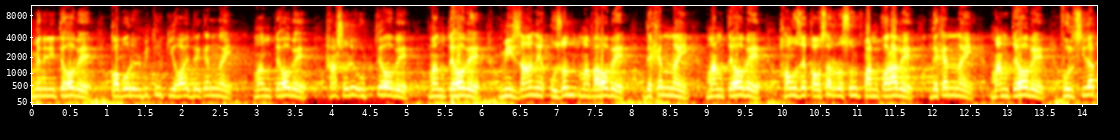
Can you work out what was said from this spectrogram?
মেনে নিতে হবে। কবরের ভিতর কি হয় দেখেন নাই? মানতে হবে। হাসরে উঠতে হবে। মানতে হবে। মিজানে ওজন মাফা হবে। দেখেন নাই? মানতে হবে। হাউজে কৌসার রসুল পান করাবে। দেখেন নাই? মানতে হবে। ফুলসিরাত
